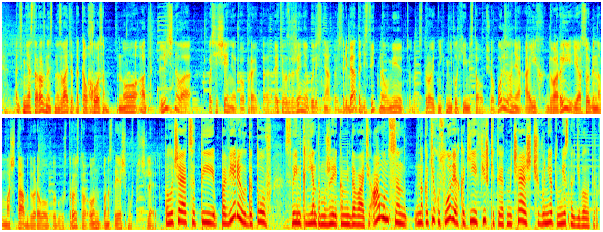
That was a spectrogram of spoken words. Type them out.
неосторожность назвать это колхозом. Но от личного посещения этого проекта эти возражения были сняты. То есть ребята действительно умеют строить неплохие места общего пользования, а их дворы и особенно масштаб дворового благоустройства, он по-настоящему впечатляет. Получается, ты поверил и готов своим клиентам уже рекомендовать Амундсен. На каких условиях, какие фишки ты отмечаешь, чего нет у местных девелоперов?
